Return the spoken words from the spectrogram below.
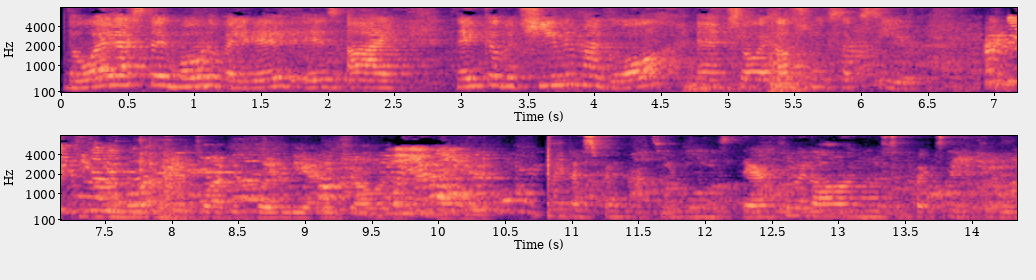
The way I stay motivated is I think of achieving my goal, and so it helps me succeed. keep me motivated so I can play in the NHL or. My best friend Matthew, he's there through it all and he supports me through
